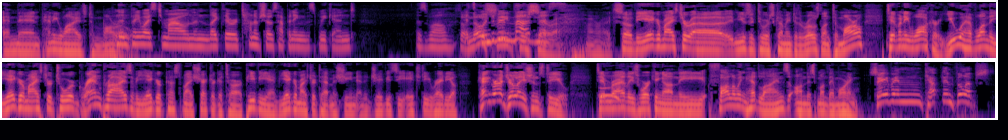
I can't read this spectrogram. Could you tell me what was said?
and then Pennywise tomorrow. And then Pennywise tomorrow, and then like there were a ton of shows happening this weekend as well. So it's no going to be sleep for madness. Sarah. All right. So the Jägermeister uh, music tour is coming to the Roseland tomorrow. Tiffany Walker, you have won the Jägermeister tour grand prize of a Jaeger customized Schecter guitar, Peavey amp, Jägermeister tap machine, and a JVC HD radio. Congratulations to you. Tim Riley's working on the following headlines on this Monday morning. Saving Captain Phillips.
